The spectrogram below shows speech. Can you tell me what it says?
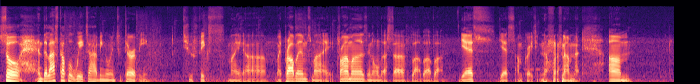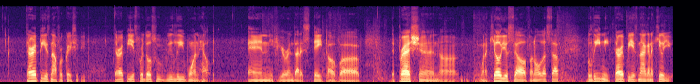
So, in the last couple of weeks, I have been going to therapy to fix my uh, my problems, my traumas, and all that stuff. Blah blah blah. Yes, yes, I'm crazy. No, no, I'm not. Um, therapy is not for crazy people. Therapy is for those who really want help. And if you're in that state of uh, depression, um, you want to kill yourself, and all that stuff, believe me, therapy is not gonna kill you.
